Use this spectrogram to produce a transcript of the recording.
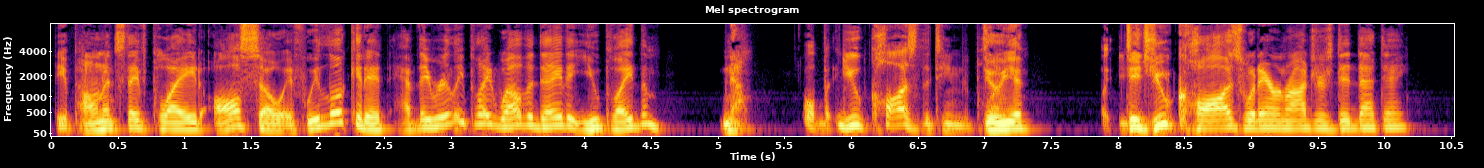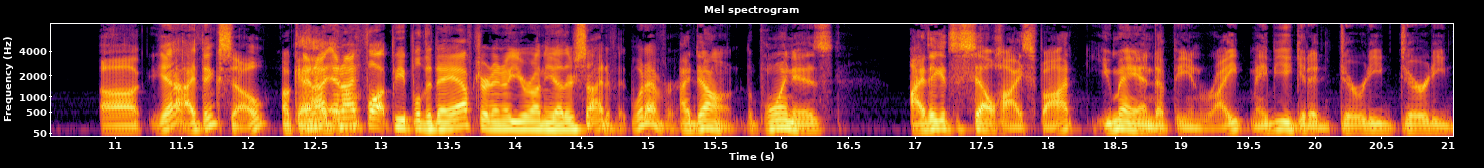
The opponents they've played, also, if we look at it, have they really played well the day that you played them? No. Well, but you caused the team to play. Do you? Did you cause what Aaron Rodgers did that day? Uh, yeah, I think so. Okay, and I I, and I fought people the day after, and I know you're on the other side of it. Whatever. I don't. The point is, I think it's a sell high spot. You may end up being right. Maybe you get a dirty, dirty,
